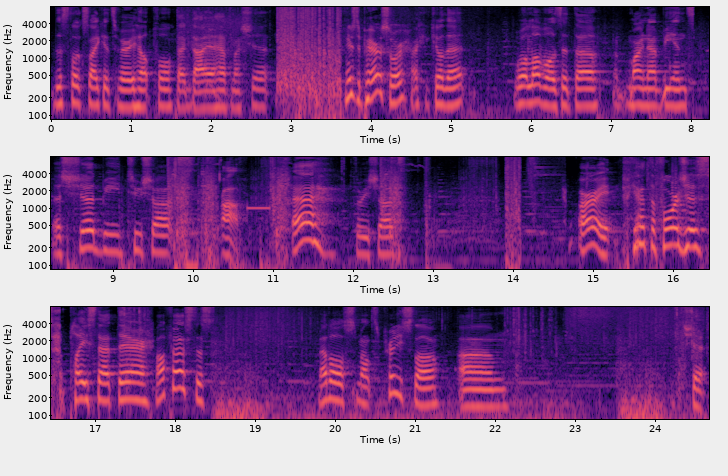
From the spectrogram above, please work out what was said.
this looks like it's very helpful. If I die, I have my shit. Here's the parasaur. I could kill that. What level is it though? It Might not be in. It should be two shots. Ah. Eh, three shots. Alright, got the forges. Place that there. How fast this metal smelts pretty slow. Um shit.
